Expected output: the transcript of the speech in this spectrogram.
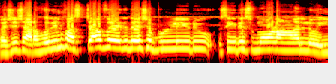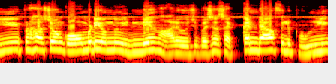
പക്ഷേ ഷർഫുദ്ദീൻ ഫസ്റ്റ് ഹാഫ് ഏകദേശം പുള്ളി ഒരു സീരിയസ് മോഡാണല്ലോ ഈ പ്രാവശ്യം കോമഡി ഒന്നും ഇല്ലേന്ന് ആലോചിച്ചു. പക്ഷേ സെക്കൻഡ് ഹാഫിൽ പുള്ളി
